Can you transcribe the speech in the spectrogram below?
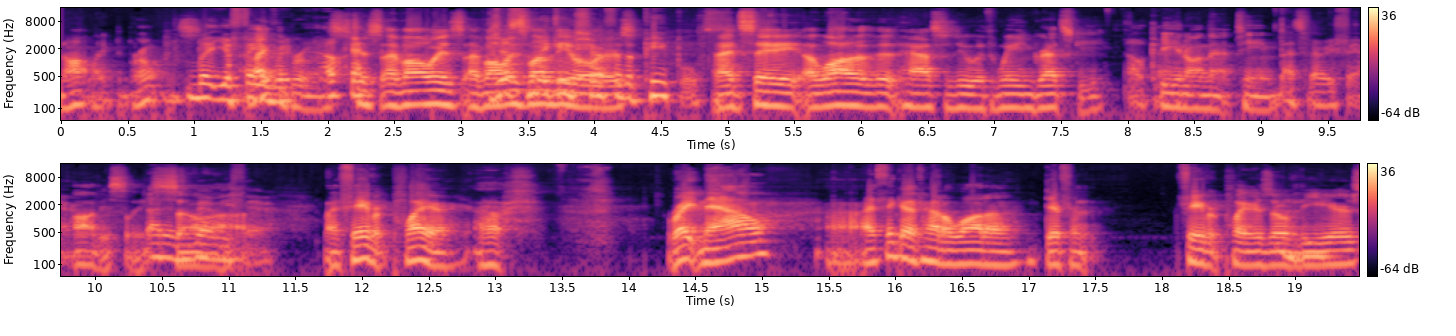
not like the Bruins. but your I like the favorite. Bruins. okay. Just I've always I've always Just loved the making sure Oilers. for the people. And I'd say a lot of it has to do with Wayne Gretzky Okay. being on that team, That's very fair. obviously. that is so, very uh, fair. My favorite player, ugh. Right now, uh, I think I've had a lot of different favorite players over Mm-hmm. the years.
